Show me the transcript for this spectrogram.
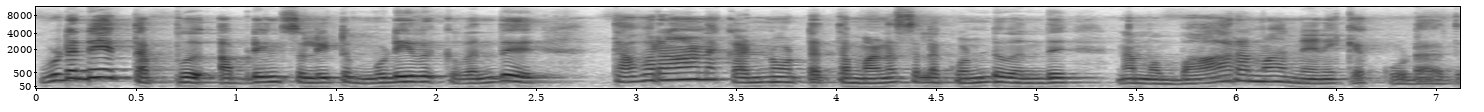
உடனே தப்பு அப்படின்னு சொல்லிட்டு முடிவுக்கு வந்து தவறான கண்ணோட்டத்தை மனசில் கொண்டு வந்து நம்ம பாரமாக நினைக்கக்கூடாது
